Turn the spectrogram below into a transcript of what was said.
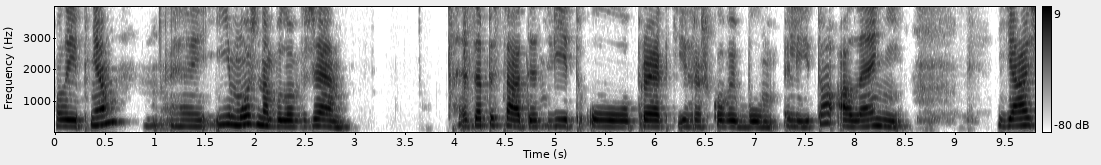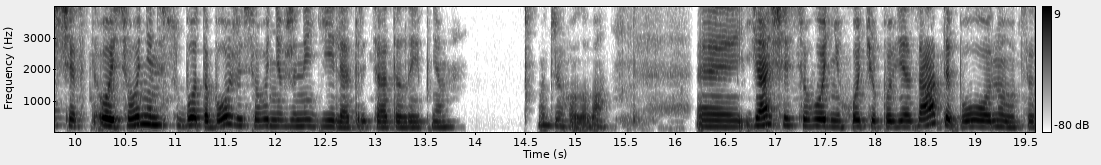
липня, е, і можна було вже записати звіт у проєкті Іграшковий бум літо, але ні. Я ще вс... Ой, сьогодні не субота, боже, сьогодні вже неділя, 30 липня. Отже, голова. Е, Я ще сьогодні хочу пов'язати, бо ну, це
